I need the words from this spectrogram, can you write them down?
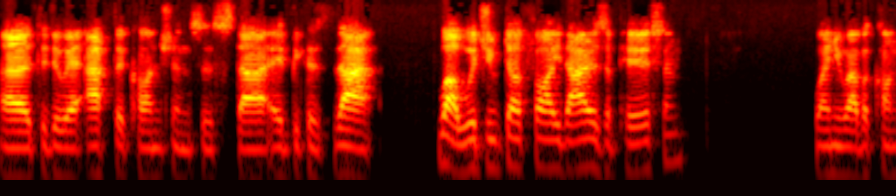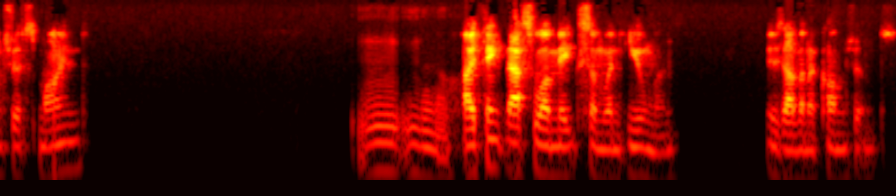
uh, to do it after conscience has started because that. Well, would you defy that as a person when you have a conscious mind? Mm, no. I think that's what makes someone human, is having a conscience.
